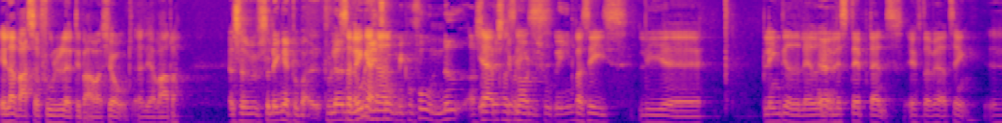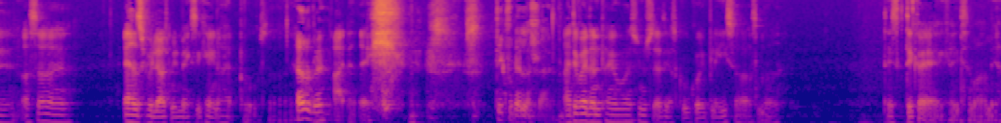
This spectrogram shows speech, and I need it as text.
Eller var så fulde, at det bare var sjovt, at jeg var der. Altså, så længe at du, bare- du lavede Så længe længe jeg havde- mikrofonen ned, og så Ja, vidste de, hvornår de præcis. skulle grine. Præcis. Lige øh, blinkede, lavede ja. En lille stepdans efter hver ting. Øh, og så... Øh, jeg havde selvfølgelig også min mexikanerhat på, så... Havde du det? Nej, det havde jeg ikke. Det kunne det ellers være. Nej, det var i den periode, hvor jeg synes, at jeg skulle gå i blazer og sådan noget. Det, det gør jeg ikke rigtig så meget mere.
